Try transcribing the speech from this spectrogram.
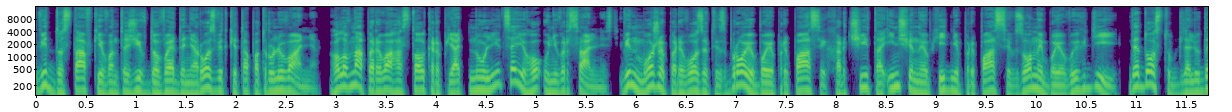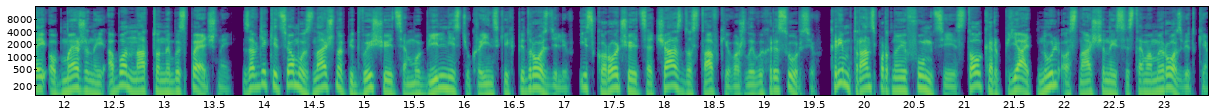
від доставки вантажів до ведення розвідки та патрулювання. Головна перевага Stalker 5.0 – це його універсальність. Він може перевозити зброю, боєприпаси, харчі та інші необхідні припаси в зони бойових дій, де доступ для людей обмежений або надто небезпечний. Завдяки цьому значно підвищується мобільність українських підрозділів і скорочується час доставки важливих ресурсів. Крім транспортної функції, Stalker 5.0 оснащений системами розвідки,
